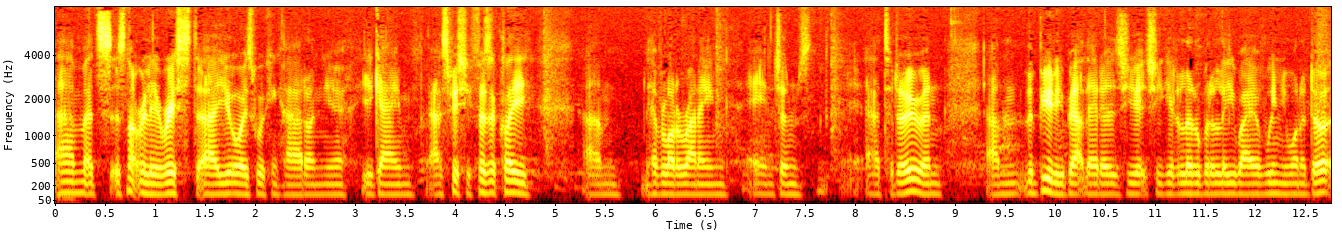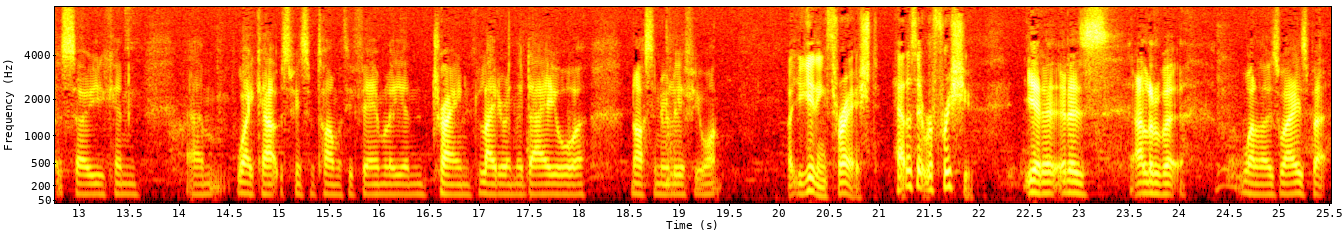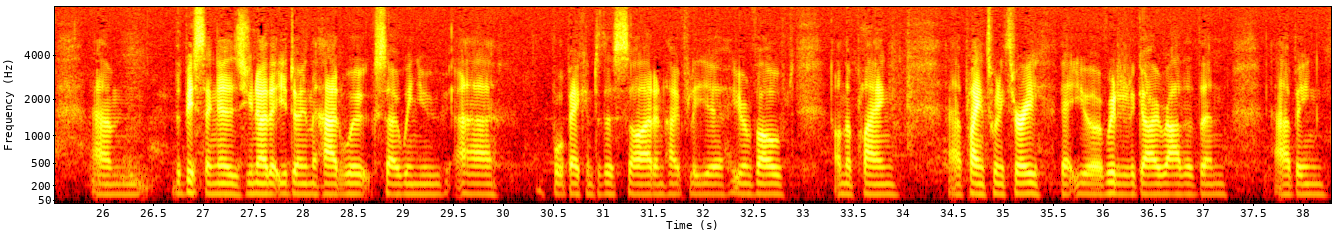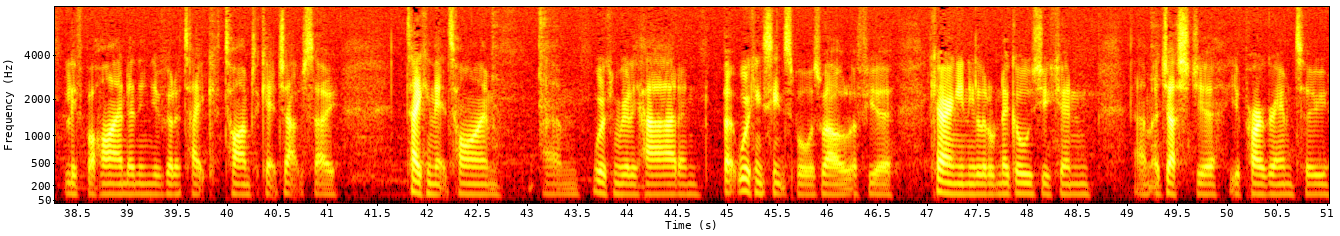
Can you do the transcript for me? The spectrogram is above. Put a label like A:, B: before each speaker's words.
A: Um, it's it's not really a rest. Uh, you're always working hard on your your game, uh, especially physically. Um, have a lot of running and gyms uh, to do, and um, the beauty about that is you actually get a little bit of leeway of when you want to do it, so you can um, wake up, spend some time with your family, and train later in the day or nice and early if you want.
B: But you're getting thrashed. How does that refresh you?
A: Yeah, it is a little bit one of those ways, but um, the best thing is you know that you're doing the hard work. So when you are brought back into this side and hopefully you're, you're involved on the playing uh, playing 23, that you're ready to go rather than uh, being left behind and then you've got to take time to catch up. So taking that time, um, working really hard, and but working sensible as well. If you're carrying any little niggles, you can um, adjust your, your program to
